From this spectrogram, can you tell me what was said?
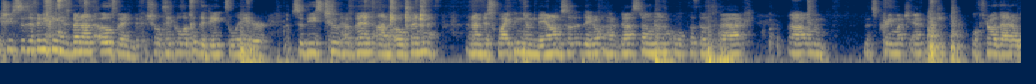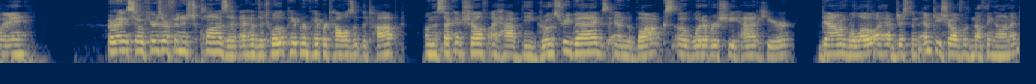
she says if anything has been unopened, she'll take a look at the dates later. So these two have been unopened, and I'm just wiping them down so that they don't have dust on them. We'll put those back. Um, that's pretty much empty. We'll throw that away. All right, so here's our finished closet. I have the toilet paper and paper towels at the top. On the second shelf, I have the grocery bags and the box of whatever she had here. Down below, I have just an empty shelf with nothing on it.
